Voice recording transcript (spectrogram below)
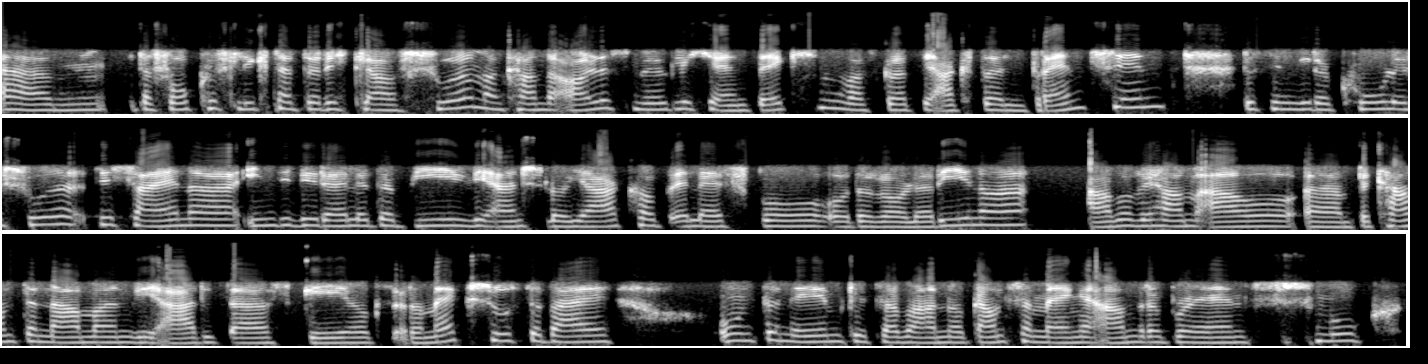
Ähm, der Fokus liegt natürlich klar auf Schuhe. Man kann da alles Mögliche entdecken, was gerade die aktuellen Trends sind. Das sind wieder coole Schuhdesigner, individuelle dabei wie Angelo Jacob, Elefbo oder Rollerino. Aber wir haben auch äh, bekannte Namen wie Adidas, Georgs oder Mac Shoes dabei. Und daneben gibt es aber auch noch ganz eine Menge anderer Brands, Schmuck,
